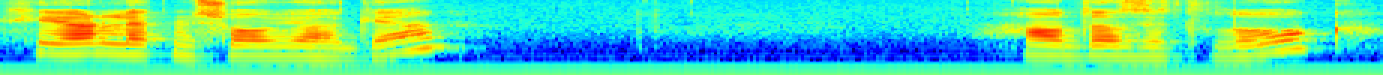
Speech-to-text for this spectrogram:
Here let me show you again. How does it look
